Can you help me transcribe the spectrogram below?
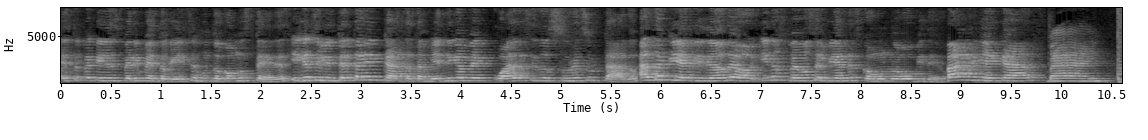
este pequeño experimento que hice junto con ustedes y que si lo intentan en casa también díganme cuál ha sido su resultado. Hasta aquí el video de hoy y nos vemos el viernes con un nuevo video. Bye muñecas. Bye.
